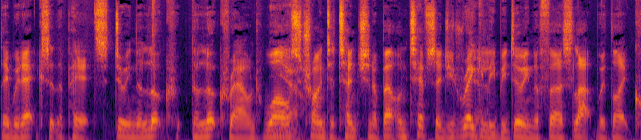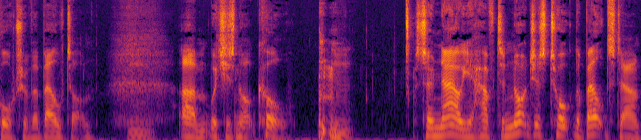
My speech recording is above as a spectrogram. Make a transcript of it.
they would exit the pits doing the look the look round whilst Yeah. trying to tension a belt. On Tiff said you'd regularly be doing the first lap with like quarter of a belt on, Mm. um, which is not cool. So now you have to not just talk the belts down,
